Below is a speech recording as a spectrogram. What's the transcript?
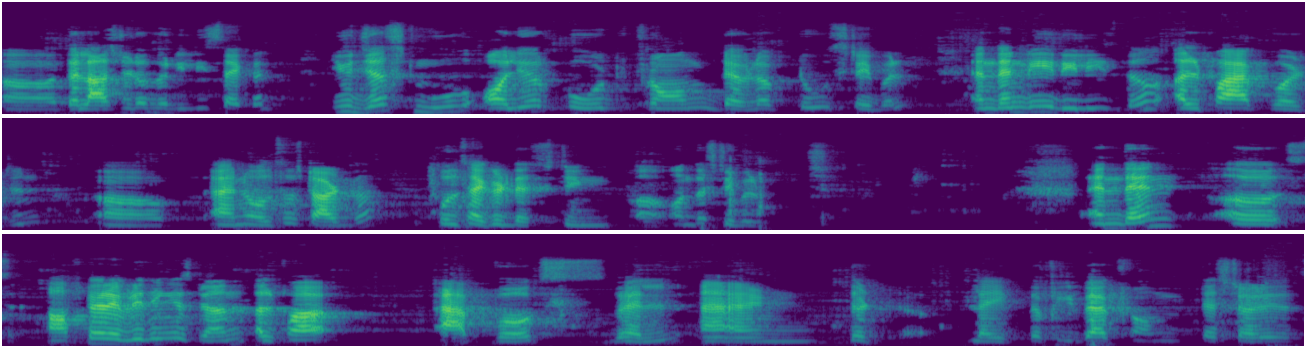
uh, the last date of the release cycle, you just move all your code from develop to stable. And then we release the alpha app version and also start the full cycle testing on the stable and then after everything is done alpha app works well and the like the feedback from tester is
